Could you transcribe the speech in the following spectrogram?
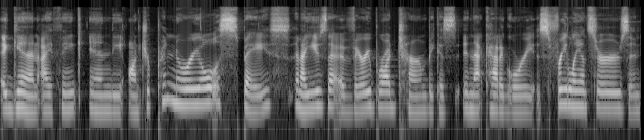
again, I think in the entrepreneurial space, and I use that a very broad term because in that category is freelancers and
